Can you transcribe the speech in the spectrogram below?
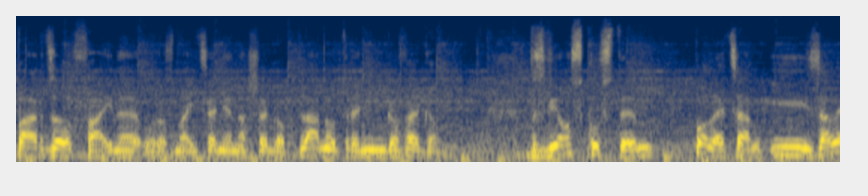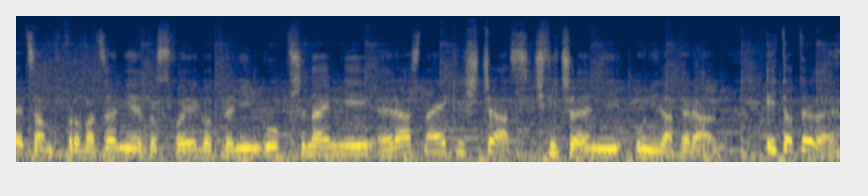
bardzo fajne urozmaicenie naszego planu treningowego. W związku z tym polecam i zalecam wprowadzenie do swojego treningu przynajmniej raz na jakiś czas ćwiczeń unilateralnych. I to tyle.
